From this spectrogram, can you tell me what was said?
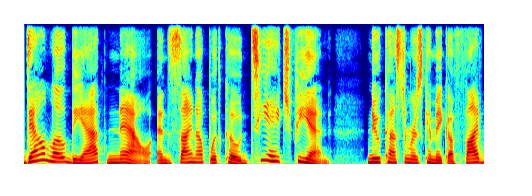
Download the app now and sign up with code THPN. New customers can make a $5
